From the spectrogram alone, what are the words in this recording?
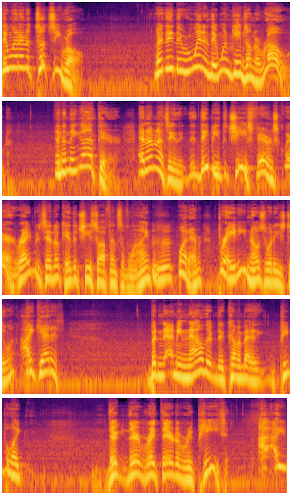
They went on a tootsie roll. Right? They they were winning. They won games on the road, and then they got there. And I'm not saying they, they beat the Chiefs fair and square, right? We said, okay, the Chiefs' offensive line, mm-hmm. whatever. Brady knows what he's doing. I get it. But I mean, now they're they're coming back. People like they're they're right there to repeat. I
